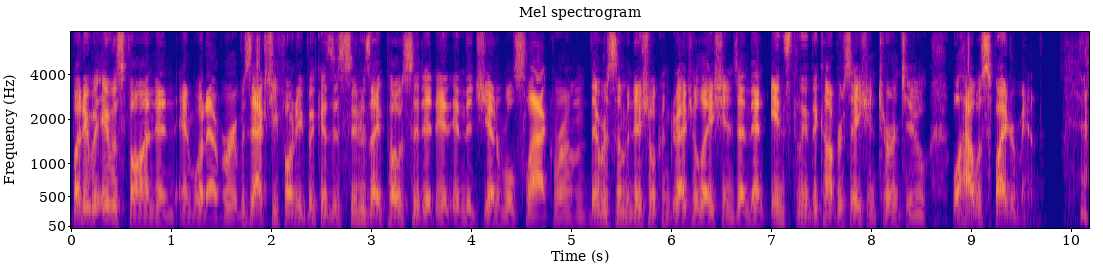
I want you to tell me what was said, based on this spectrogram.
But it, it was fun and, and whatever. It was actually funny because as soon as I posted it in, in the general Slack room, there was some initial congratulations, and then instantly the conversation turned to, "Well, how was Spider Man?"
